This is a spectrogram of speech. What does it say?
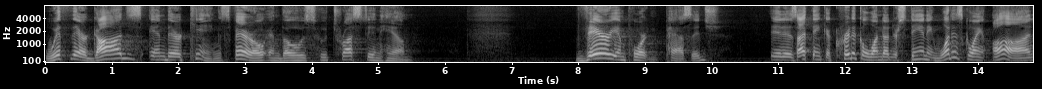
with their gods and their kings, Pharaoh and those who trust in him. Very important passage. It is, I think, a critical one to understanding what is going on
